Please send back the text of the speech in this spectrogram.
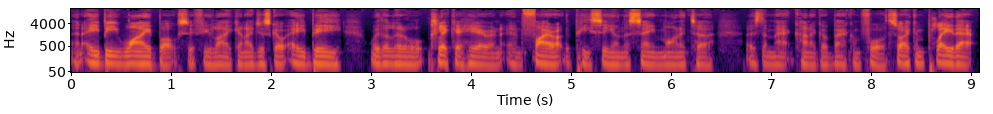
an ABY box, if you like. And I just go AB with a little clicker here and, and fire up the PC on the same monitor as the Mac, kind of go back and forth. So I can play that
